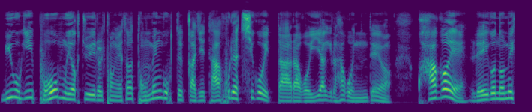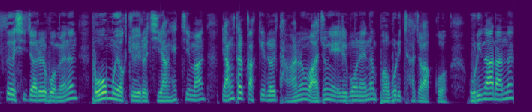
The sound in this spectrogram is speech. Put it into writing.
미국이 보호무역주의를 통해서 동맹국들까지 다 후려치고 있다라고 이야기를 하고 있는데요. 과거에 레이거노믹스 시절을 보면은 보호무역주의를 지향했지만 양털깎기를 당하는 와중에 일본에는 버블이 찾아왔고 우리나라는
